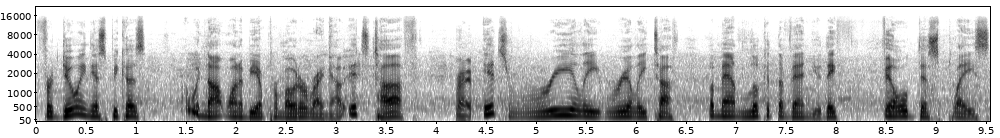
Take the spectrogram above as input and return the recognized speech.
for doing this because I would not want to be a promoter right now. It's tough. right. It's really, really tough. But man, look at the venue. They filled this place.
